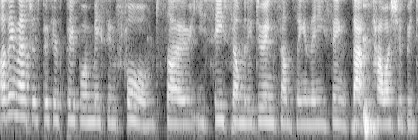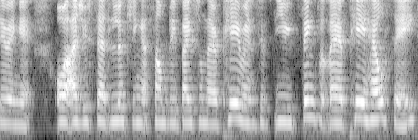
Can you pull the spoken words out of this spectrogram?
I think that's just because people are misinformed. So you see somebody doing something and then you think that's how I should be doing it. Or as you said, looking at somebody based on their appearance. If you think that they appear healthy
